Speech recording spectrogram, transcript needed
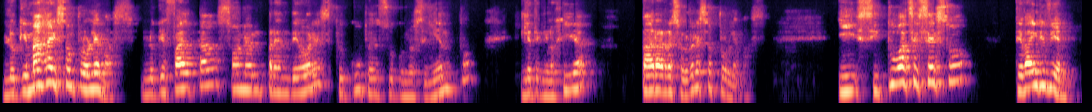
Lo que más hay son problemas, lo que falta son emprendedores que ocupen su conocimiento y la tecnología para resolver esos problemas. Y si tú haces eso, te va a ir bien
